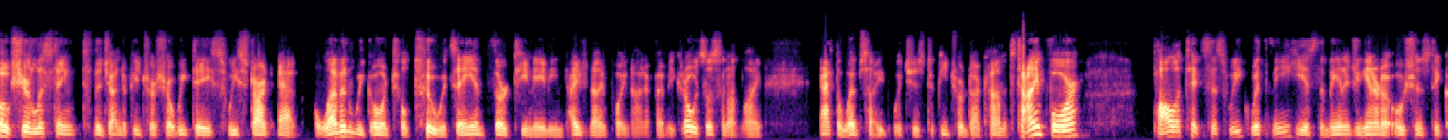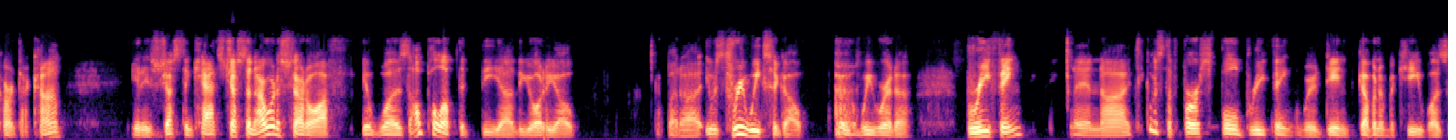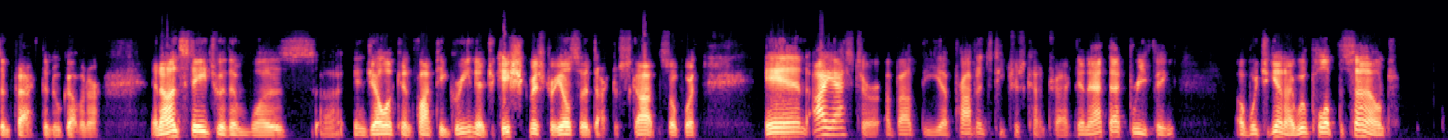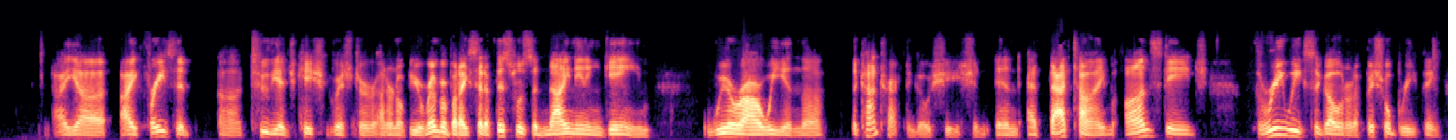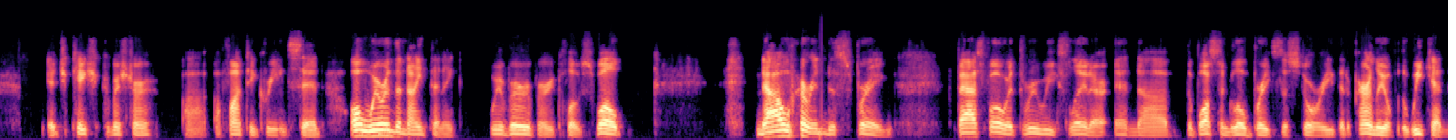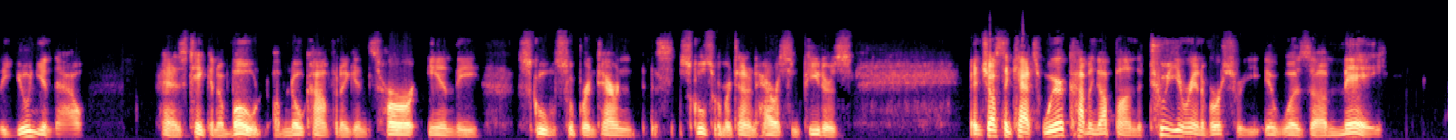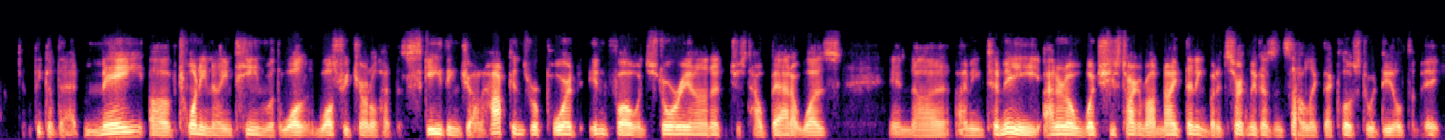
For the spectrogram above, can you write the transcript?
Folks, you're listening to the John DePetro Show weekdays. We start at 11. We go until 2. It's AM 1380, 99.9 FM. You can always listen online at the website, which is depetro.com. It's time for politics this week with me. He is the managing editor of oceanstatecurrent.com. It is Justin Katz. Justin, I want to start off. It was, I'll pull up the, the, uh, the audio, but uh, it was three weeks ago. we were at a briefing and uh, I think it was the first full briefing where Dean, Governor McKee was, in fact, the new governor. And on stage with him was uh, Angelica Infante Green, Education Commissioner, also Dr. Scott, and so forth. And I asked her about the uh, Providence Teachers Contract. And at that briefing, of which, again, I will pull up the sound, I, uh, I phrased it uh, to the Education Commissioner. I don't know if you remember, but I said, if this was a nine inning game, where are we in the the contract negotiation. And at that time, on stage, three weeks ago at an official briefing, Education Commissioner uh, Infante Green said, "Oh, we're in the ninth inning. We're very, very close." Well, now we're in the spring. Fast forward three weeks later, and uh, the Boston Globe breaks the story that apparently over the weekend, the union now has taken a vote of no confidence against her and the school superintendent, school superintendent Harrison Peters and Justin Katz, we're coming up on the two year anniversary. It was uh, May think of that May of 2019, with the Wall, Wall Street Journal had the scathing John Hopkins report, info and story on it, just how bad it was. And uh, I mean, to me, I don't know what she's talking about ninth inning, but it certainly doesn't sound like that close to a deal to me.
